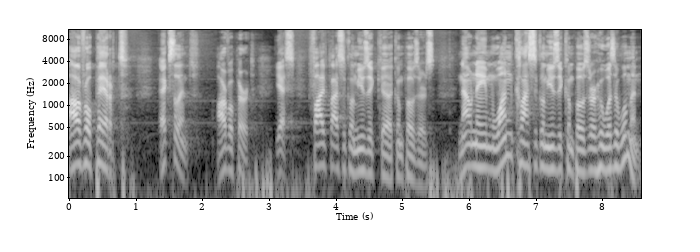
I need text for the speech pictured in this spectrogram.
Arvo Pärt. Excellent. Arvo Pärt. Yes, five classical music uh, composers. Now name one classical music composer who was a woman.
